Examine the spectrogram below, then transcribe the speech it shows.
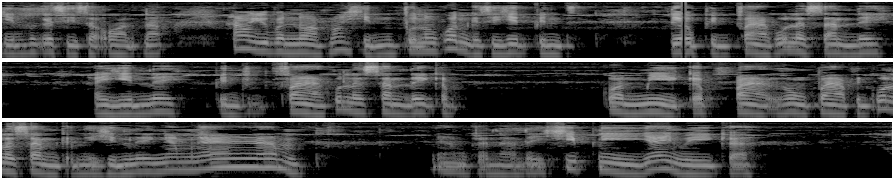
เห็นเพิ่นก็สิสะอ่อนเนาะเฮาอยู่บ้านนอกเนาะเห็นเพิ่นลางคนก็สิเฮ็ดเป็นเดียวเป็นฟ้าคนละสั้นเลยให้เห็นเลย เป็นฟ้าคนละสั้นเลยกับ ก้อนเมฆกับป่าของป่าเป็นคนละสันกันให้เห็นเลยงามงามงามขนาดได้คลิปนี้ย่ายหนุ่ยกะข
